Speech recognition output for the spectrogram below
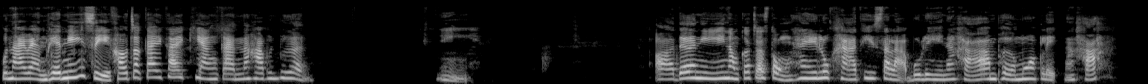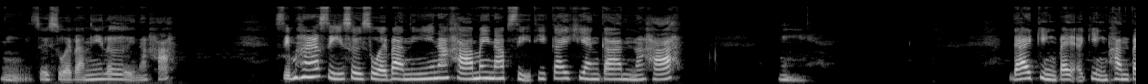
คุณนายแหวนเพชรนี่สีเขาจะใกล้ๆเคียงกันนะคะ เพื่อนๆนี่ออเดอร์นี้น้องก็จะส่งให้ลูกค้าที่สระบุรีนะคะอำเภอมวกเหล็กนะคะ นี่สวยๆแบบนี้เลยนะคะสิบห้าสีสวยๆแบบนี้นะคะ ไม่นับสีที่ใกล้เคียงกันนะคะนี่ได้กิ่งไปกิ่งพันธุ์ไป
